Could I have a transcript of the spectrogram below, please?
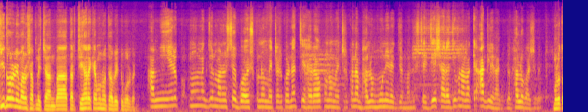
কি ধরনের মানুষ আপনি চান বা তার চেহারা কেমন হতে হবে একটু বলবেন? আমি এরকম একজন মানুষ চাই বয়স কোনো ম্যাটার করে না চেহারাও কোনো ম্যাটার করে না ভালো মনের একজন মানুষ চাই যে সারা জীবন আমাকে আগলে রাখবে ভালোবাসবে। মূলত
